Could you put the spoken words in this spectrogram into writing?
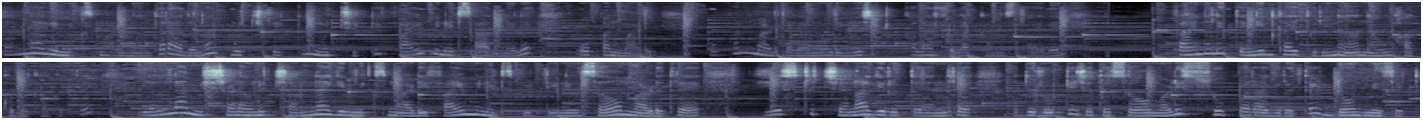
ಚೆನ್ನಾಗಿ ಮಿಕ್ಸ್ ಮಾಡಿದ ನಂತರ ಅದನ್ನು ಮುಚ್ಚಬೇಕು ಮುಚ್ಚಿಟ್ಟು ಫೈವ್ ಮಿನಿಟ್ಸ್ ಆದಮೇಲೆ ಓಪನ್ ಮಾಡಿ. ಓಪನ್ ಮಾಡಿದಾಗ ನೋಡಿ ಎಷ್ಟು ಕಲರ್ಫುಲ್ಲಾಗಿ ಕಾಣಿಸ್ತಾ ಇದೆ. ಫೈನಲಿ ತೆಂಗಿನಕಾಯಿ ತುರಿನ ನಾವು ಹಾಕ್ಕೋಬೇಕಾಗುತ್ತೆ. ಎಲ್ಲ ಮಿಶ್ರಣವನ್ನು ಚೆನ್ನಾಗಿ ಮಿಕ್ಸ್ ಮಾಡಿ ಫೈವ್ ಮಿನಿಟ್ಸ್ ಬಿಟ್ಟು ನೀವು ಸರ್ವ್ ಮಾಡಿದ್ರೆ ಎಷ್ಟು ಚೆನ್ನಾಗಿರುತ್ತೆ ಅಂದರೆ ಅದು ರೊಟ್ಟಿ ಜೊತೆ ಸರ್ವ್ ಮಾಡಿ ಸೂಪರಾಗಿರುತ್ತೆ ಡೋಂಟ್ ಮಿಸ್ ಇಟ್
